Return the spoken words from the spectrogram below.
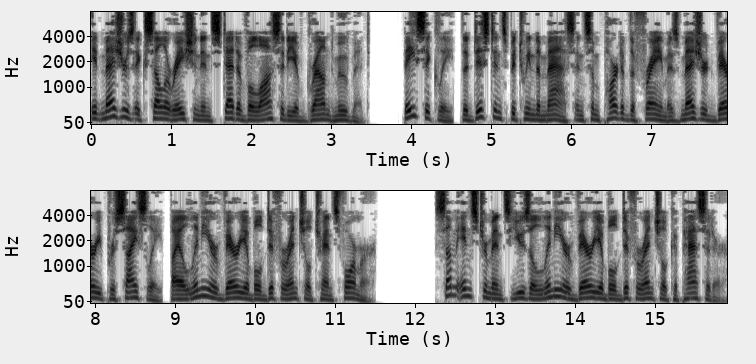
It measures acceleration instead of velocity of ground movement. Basically, the distance between the mass and some part of the frame is measured very precisely, by a linear variable differential transformer. Some instruments use a linear variable differential capacitor.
